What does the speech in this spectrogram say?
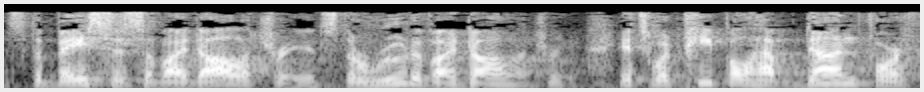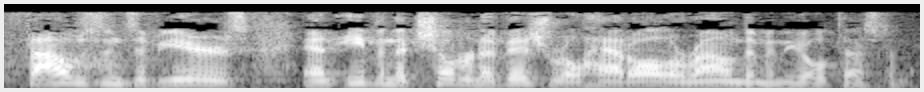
It's the basis of idolatry. It's the root of idolatry. It's what people have done for thousands of years, and even the children of Israel had all around them in the Old Testament.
